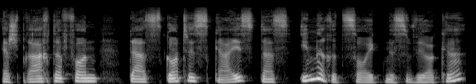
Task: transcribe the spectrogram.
er sprach davon, dass Gottes Geist das innere Zeugnis wirke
